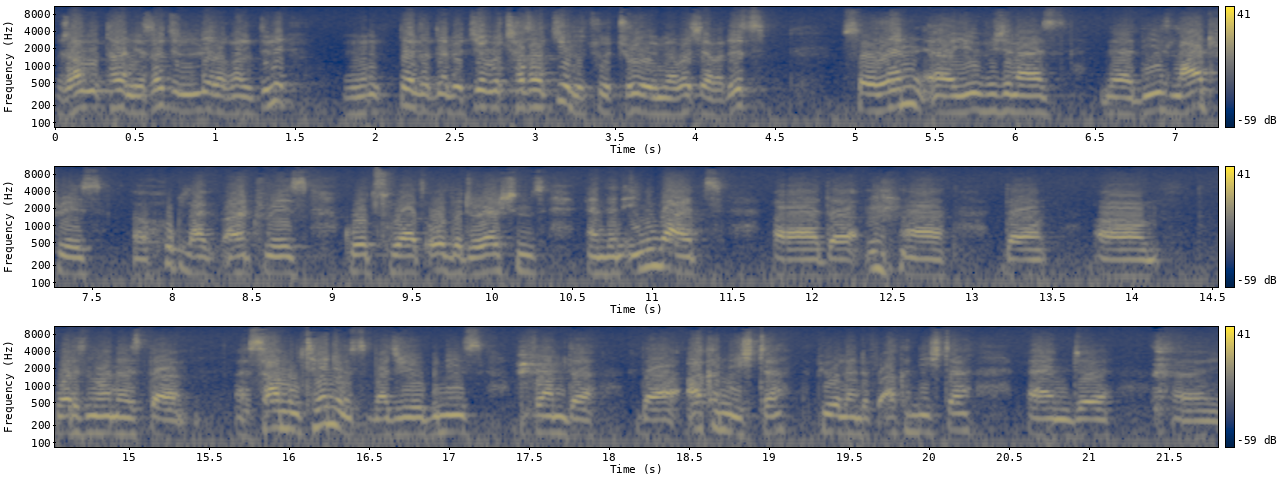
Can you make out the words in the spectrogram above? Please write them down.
라고 타 내사진 내가 드니 때도 때도 제가 찾아지를 주 주요 메가 제가 됐어 So then uh, you visualize uh, these light rays, uh, hook-like light rays, go towards all the directions, and then invites uh, the uh, the um, what is known as the uh, Uh, simultaneous vajrayoginis from the, the Akanishta, pure land of Akanishta, and uh, uh, hmm,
